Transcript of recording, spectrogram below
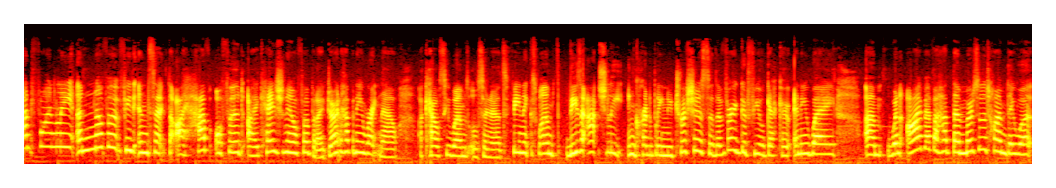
And finally, another feed insect that I have offered, I occasionally offer, but I don't have any right now, are calci worms, also known as phoenix worms. These are actually incredibly nutritious, so they're very good for your gecko anyway. Um, when I've ever had them, most of the time they were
